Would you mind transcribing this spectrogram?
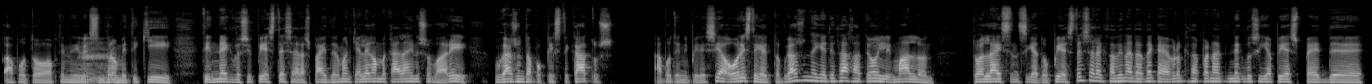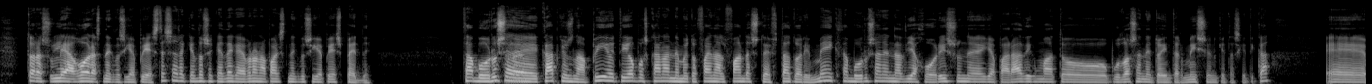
από, το, από την mm. συνδρομητική την έκδοση PS4 Spider-Man και λέγαμε καλά είναι σοβαροί, βγάζουν τα αποκλειστικά τους από την υπηρεσία. Ορίστε γιατί το βγάζουν, γιατί θα είχατε όλοι μάλλον το license για το PS4 και θα δίνατε 10 ευρώ και θα παίρνατε την έκδοση για PS5. Τώρα σου λέει αγόρα την έκδοση για PS4 και δώσε και 10 ευρώ να πάρεις την έκδοση για PS5. Θα μπορούσε ναι. κάποιος να πει ότι όπως κάνανε με το Final Fantasy το 7 το remake, θα μπορούσαν να διαχωρίσουν για παράδειγμα το που δώσανε το intermission και τα σχετικά. Ε,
